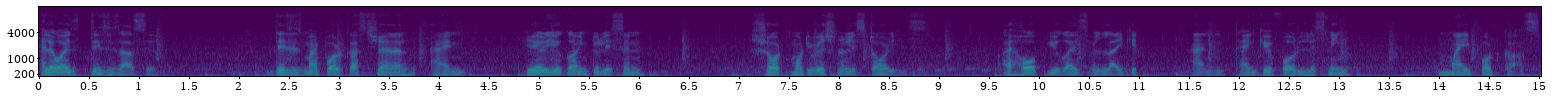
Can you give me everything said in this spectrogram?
Hello guys, this is Asif. This is my podcast channel and here you're going to listen short motivational stories. I hope you guys will like it and thank you for listening my podcast.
